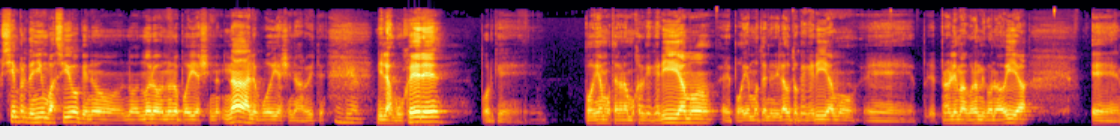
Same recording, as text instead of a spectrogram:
siempre tenía un vacío que no, no, no lo, no lo podía llenar, nada lo podía llenar, ¿viste? Bien. Ni las mujeres, porque podíamos tener la mujer que queríamos, eh, podíamos tener el auto que queríamos, eh, problema económico no había. Eh,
